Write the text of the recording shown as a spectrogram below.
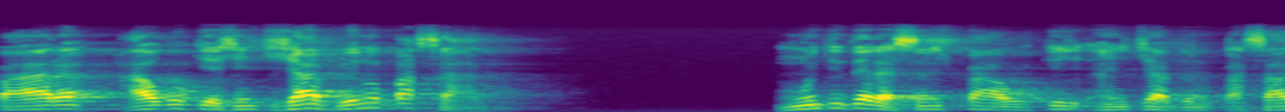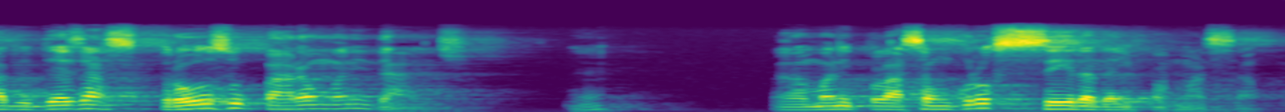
para algo que a gente já viu no passado. Muito interessante para algo que a gente já viu no passado e desastroso para a humanidade. Né? É manipulação grosseira da informação.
